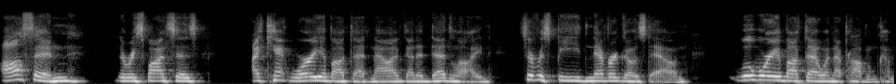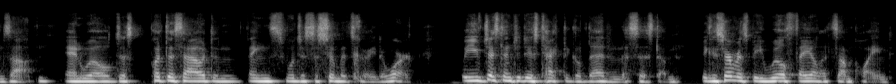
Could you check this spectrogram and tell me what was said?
often the response is, I can't worry about that now. I've got a deadline. Service B never goes down. We'll worry about that when that problem comes up, and we'll just put this out, and things we'll just assume it's going to work. Well, you've just introduced technical debt in the system because service B will fail at some point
